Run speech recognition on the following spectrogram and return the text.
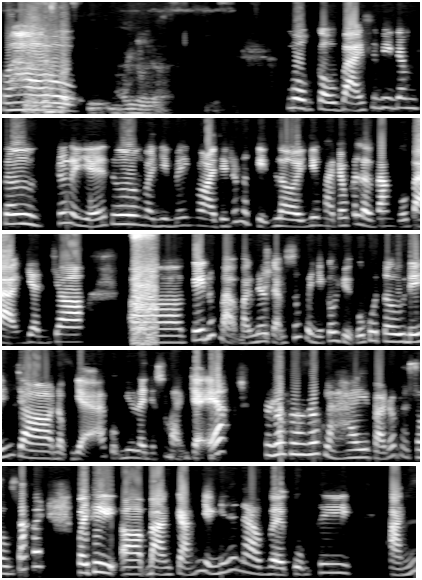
Wow. Mọi người ạ. Một cậu bạn sinh viên năm tư rất là dễ thương và nhìn bên ngoài thì rất là kiệm lời nhưng mà trong cái lời văn của bạn dành cho uh, cái lúc mà bạn nêu cảm xúc về những câu chuyện của cô Tư đến cho độc giả cũng như là nhà xuất bản trẻ rất rất rất là hay và rất là sâu sắc ấy. Vậy thì uh, bạn cảm nhận như thế nào về cuộc thi ảnh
